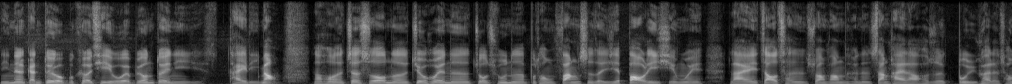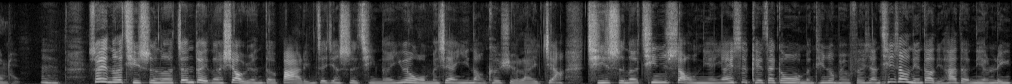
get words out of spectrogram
你呢敢对我不客气，我也不用对你太礼貌，然后呢，这时候呢就会呢做出呢不同方式的一些暴力行为，来造成双方可能伤害啦，或是不愉快的冲突。嗯，所以呢，其实呢，针对呢校园的霸凌这件事情呢，因为我们现在以脑科学来讲，其实呢，青少年杨医师可以再跟我们听众朋友分享，青少年到底他的年龄，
